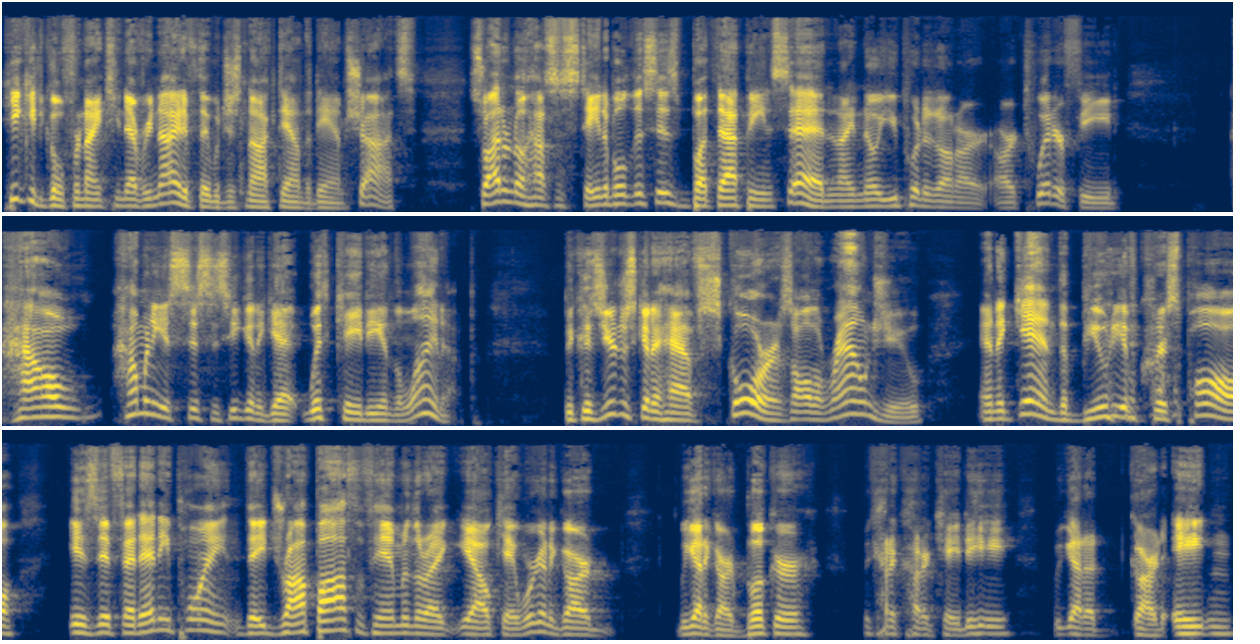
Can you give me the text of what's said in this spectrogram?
He could go for 19 every night if they would just knock down the damn shots. So I don't know how sustainable this is. But that being said, and I know you put it on our, our Twitter feed, how how many assists is he going to get with KD in the lineup? Because you're just going to have scores all around you. And again, the beauty of Chris Paul is if at any point they drop off of him and they're like, yeah, okay, we're going to guard, we got to guard Booker, we got to guard KD, we got to guard Ayton.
